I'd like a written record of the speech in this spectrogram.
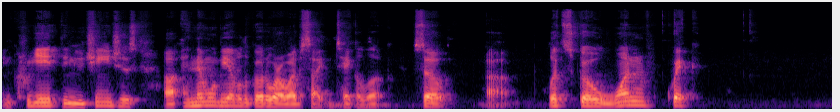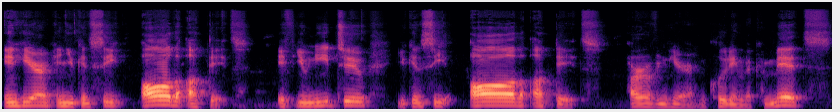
and create the new changes. Uh, and then we'll be able to go to our website and take a look. So uh, let's go one quick in here and you can see all the updates. If you need to, you can see all the updates are over in here, including the commits,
